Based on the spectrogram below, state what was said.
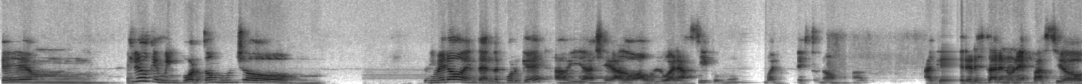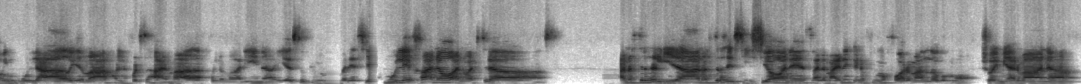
Eh, creo que me importó mucho, primero, entender por qué había llegado a un lugar así, como, bueno, esto, ¿no? A, querer estar en un espacio vinculado y demás, con las Fuerzas Armadas, con la Marina, y eso que me parecía muy lejano a nuestras a nuestra realidad, a nuestras decisiones, a la manera en que nos fuimos formando como yo y mi hermana,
